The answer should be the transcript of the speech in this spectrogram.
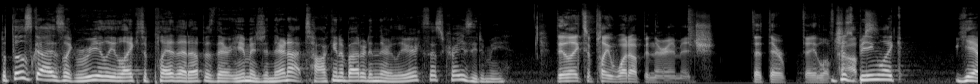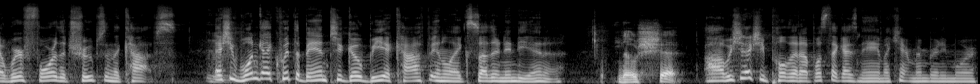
but those guys like really like to play that up as their image, and they're not talking about it in their lyrics. That's crazy to me. They like to play what up in their image that they're they love Just cops. being like, yeah, we're for the troops and the cops. Mm. Actually, one guy quit the band to go be a cop in like Southern Indiana. No shit. Oh, we should actually pull that up. What's that guy's name? I can't remember anymore.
